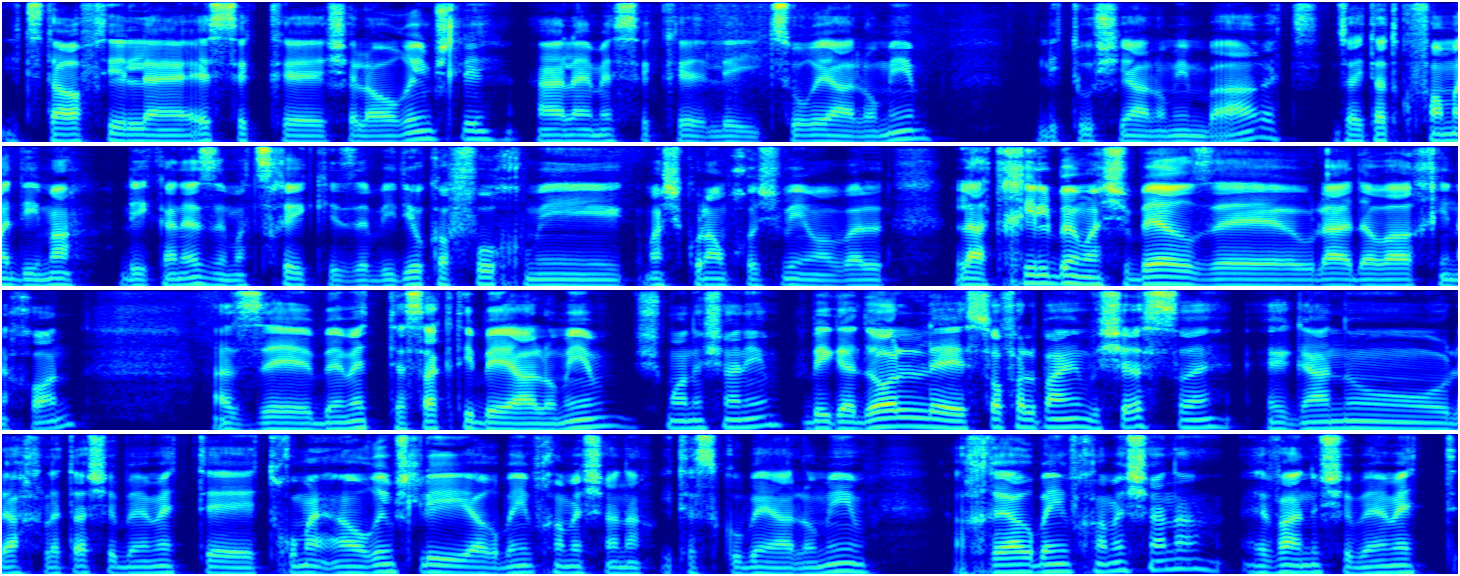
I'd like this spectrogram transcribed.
הצטרפתי לעסק אה, של ההורים שלי, היה להם עסק אה, לייצור יהלומים, ליטוש יהלומים בארץ. זו הייתה תקופה מדהימה להיכנס, זה מצחיק, כי זה בדיוק הפוך ממה שכולם חושבים, אבל להתחיל במשבר זה אולי הדבר הכי נכון. אז uh, באמת התעסקתי ביהלומים שמונה שנים. בגדול, uh, סוף 2016 הגענו להחלטה שבאמת uh, תחום ההורים שלי 45 שנה התעסקו ביהלומים. אחרי 45 שנה הבנו שבאמת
